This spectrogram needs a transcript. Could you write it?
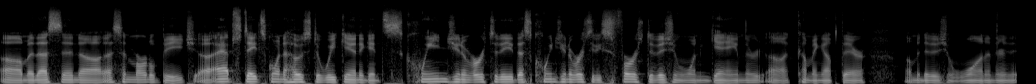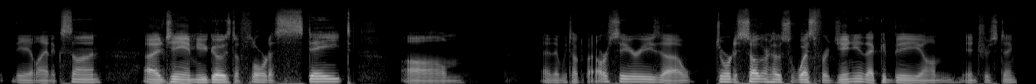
Um, and that's in uh, that's in Myrtle Beach. Uh, App State's going to host a weekend against Queens University. That's Queens University's first Division One game. They're uh, coming up there um, in Division One, and they're the, the Atlantic Sun. Uh, JMU goes to Florida State, um, and then we talked about our series. Uh, Georgia Southern hosts West Virginia. That could be um, interesting.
